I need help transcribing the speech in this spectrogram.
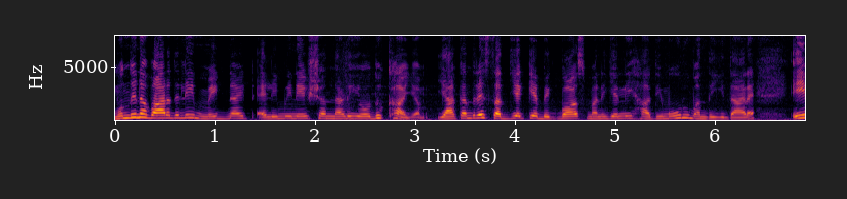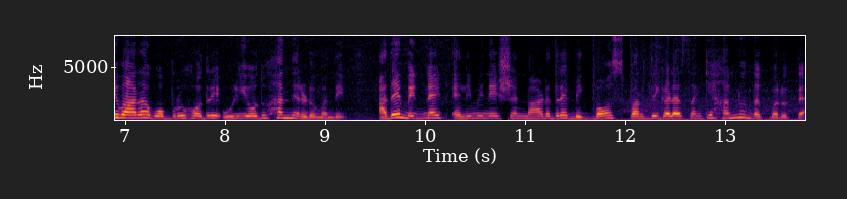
ಮುಂದಿನ ವಾರದಲ್ಲಿ ಮಿಡ್ ನೈಟ್ ಎಲಿಮಿನೇಷನ್ ನಡೆಯೋದು ಖಾಯಂ. ಯಾಕಂದ್ರೆ ಸದ್ಯಕ್ಕೆ ಬಿಗ್ ಬಾಸ್ ಮನೆಯಲ್ಲಿ ಹದಿಮೂರು ಮಂದಿ ಇದ್ದಾರೆ. ಈ ವಾರ ಒಬ್ರು ಹೋದ್ರೆ ಉಳಿಯೋದು ಹನ್ನೆರಡು ಮಂದಿ. ಅದೇ ಮಿಡ್ ನೈಟ್ ಎಲಿಮಿನೇಷನ್ ಮಾಡಿದ್ರೆ ಬಿಗ್ ಬಾಸ್ ಸ್ಪರ್ಧಿಗಳ ಸಂಖ್ಯೆ ಹನ್ನೊಂದಕ್ಕೆ ಬರುತ್ತೆ.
